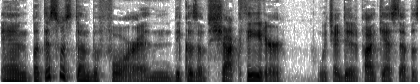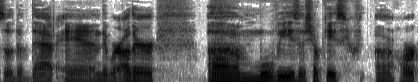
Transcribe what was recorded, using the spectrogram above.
And but this was done before, and because of Shock Theater, which I did a podcast episode of that, and there were other um, movies that showcase uh, horror,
